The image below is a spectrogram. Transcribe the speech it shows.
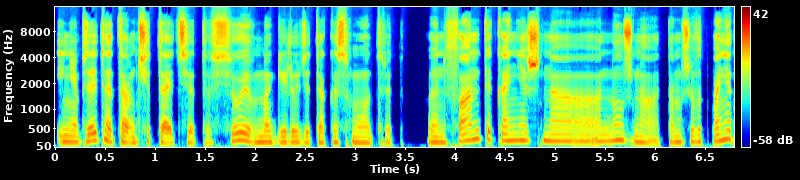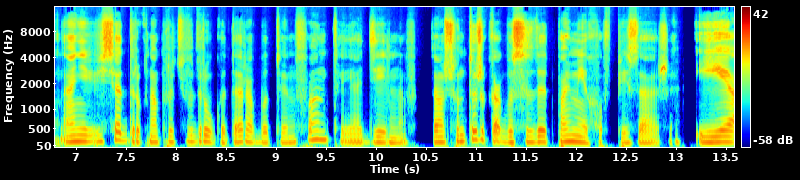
И не обязательно там читать это все, и многие люди так и смотрят. У инфанты, конечно, нужно. Там же вот понятно, они висят друг напротив друга, да, работа инфанта и отдельно. Потому что он тоже как бы создает помеху в пейзаже. И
